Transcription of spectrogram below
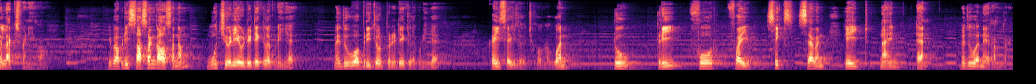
ரிலாக்ஸ் பண்ணிக்கோங்க. இப்போ அப்படி சசங்காசனம் மூச்சு வெளியே விட்டுட்டே கிளக்குனீங்க மெதுவாக ப்ரீத் அவுட் பண்ணிகிட்டே கிளக்குனீங்க கை சைடில் வச்சுக்கோங்க. One two three four five six seven eight nine ten மெதுவாக நேரம் வந்துடுங்க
